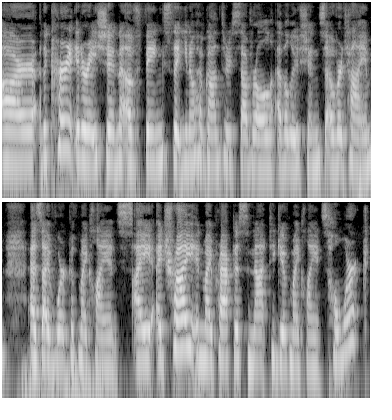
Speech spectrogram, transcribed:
are the current iteration of things that you know have gone through several evolutions over time as I've worked with my clients. I, I try in my practice not to give my clients homework.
